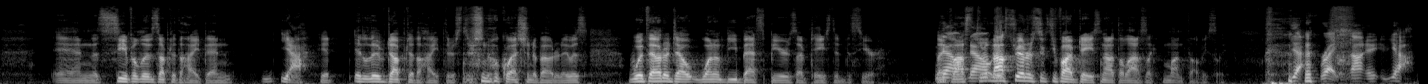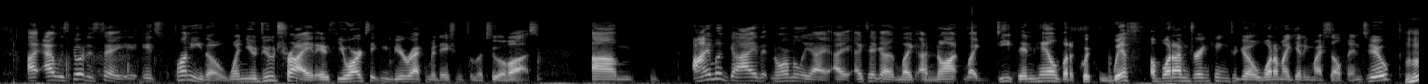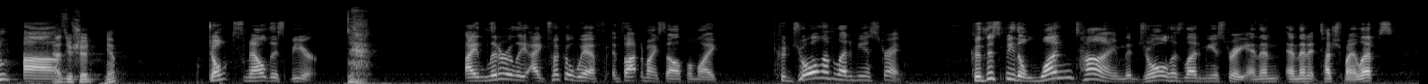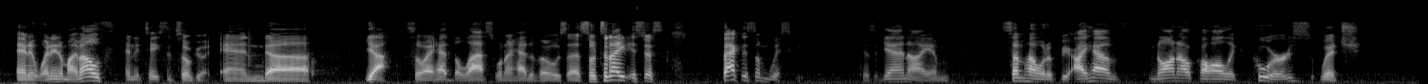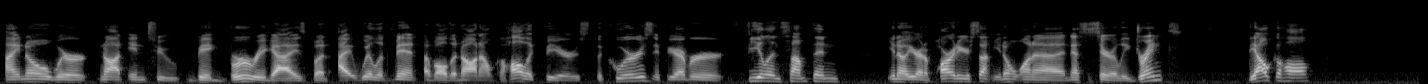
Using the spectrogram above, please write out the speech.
and let's see if it lives up to the hype. And yeah, it it lived up to the hype. There's there's no question about it. It was without a doubt one of the best beers I've tasted this year. Like Now- last now last 365 days, not the last like month, obviously. yeah, right. Uh, yeah. I, I was going to say it's funny though when you do try it. If you are taking beer recommendations from the two of us, um, I'm a guy that normally I, I, I take a like a not like deep inhale, but a quick whiff of what I'm drinking to go. What am I getting myself into? Mhm. Um, As you should. Yep. don't smell this beer. I literally I took a whiff and thought to myself, I'm like, could Joel have led me astray? Could this be the one time that Joel has led me astray? And then and then it touched my lips and it went into my mouth and it tasted so good. And uh, yeah, so I had the last one I had of those. Uh, so tonight it's just back to some whiskey because again I am somehow out of beer. I have non-alcoholic Coors, which I know we're not into big brewery guys, but I will admit, of all the non-alcoholic beers, the Coors, if you're ever feeling something, you know, you're at a party or something, you don't want to necessarily drink the alcohol.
